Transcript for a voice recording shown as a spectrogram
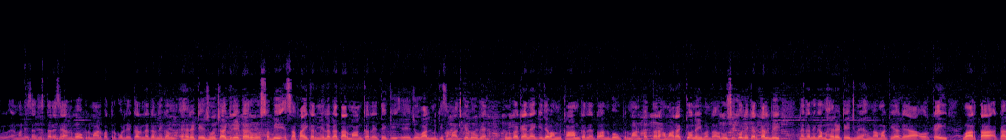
बिल्कुल मनीषा, जिस तरह से अनुभव प्रमाण पत्र को लेकर नगर निगम हेरिटेज हो, चाहे ग्रेटर हो, सभी सफ़ाई कर्मी लगातार मांग कर रहे थे कि जो वाल्मीकि समाज के लोग हैं, उनका कहना है कि जब हम काम कर रहे हैं तो अनुभव प्रमाण पत्र हमारा क्यों नहीं बन रहा? और उसी को लेकर कल भी नगर निगम हेरिटेज में हंगामा किया गया और कई वार्ता का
